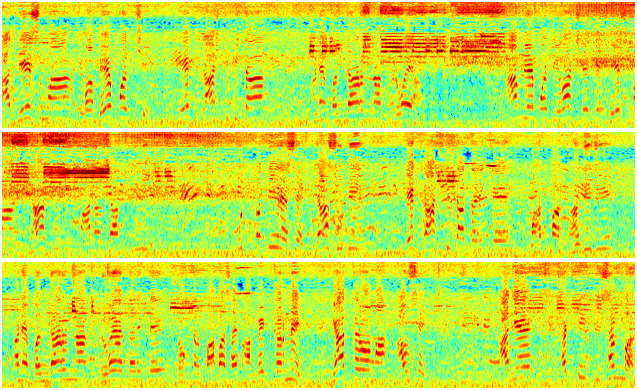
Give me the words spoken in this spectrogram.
આ દેશમાં એવા બે પદ છે એક રાષ્ટ્રપિતા અને બંધારણના ઘડવાયા. આ બે પદ એવા છે કે દેશમાં જ્યાં સુધી માનવ જાતિની ઉત્પત્તિ રહેશે, ત્યાં સુધી એક રાષ્ટ્રપિતા તરીકે મહાત્મા ગાંધીજી અને બંધારણના ઘડવાયા તરીકે ડૉક્ટર બાબા સાહેબ આંબેડકરને યાદ કરવામાં આવશે. આજે છઠ્ઠી ડિસેમ્બર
